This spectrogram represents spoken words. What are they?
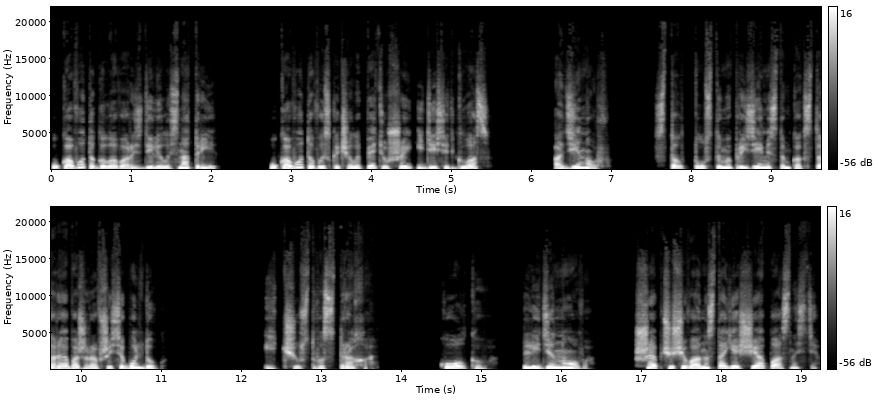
У кого-то голова разделилась на три, у кого-то выскочило пять ушей и десять глаз. Один орф стал толстым и приземистым, как старый обожравшийся бульдог. И чувство страха, колкого, ледяного, шепчущего о настоящей опасности.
